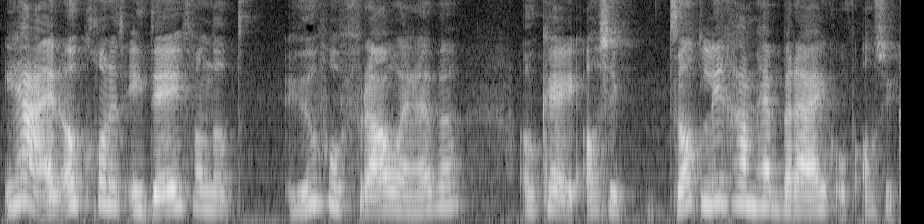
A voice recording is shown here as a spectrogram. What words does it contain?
Ja, en ook gewoon het idee van dat heel veel vrouwen hebben. Oké, als ik dat lichaam heb bereikt. Of als ik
